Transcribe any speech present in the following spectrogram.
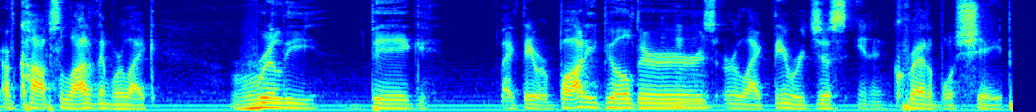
of cops, a lot of them were like really big, like they were bodybuilders mm-hmm. or like they were just in incredible shape.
